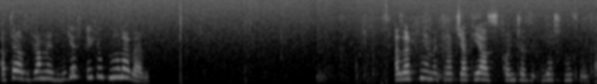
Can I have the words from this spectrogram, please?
A teraz gramy 27 level. A zaczniemy grać jak ja skończę jeść muffinkę.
